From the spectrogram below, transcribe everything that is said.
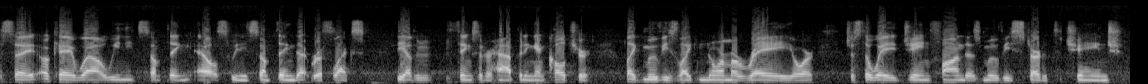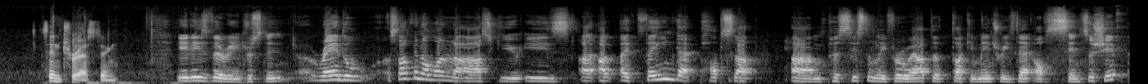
say, okay, well, we need something else. We need something that reflects the other things that are happening in culture, like movies like Norma Rae or just the way Jane Fonda's movies started to change. It's interesting. It is very interesting. Randall, something I wanted to ask you is a, a theme that pops up um, persistently throughout the documentary is that of censorship,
